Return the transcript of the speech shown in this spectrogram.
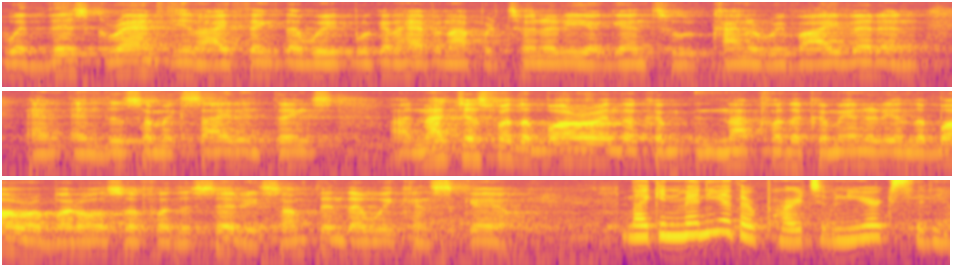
with this grant, you know, I think that we, we're going to have an opportunity again to kind of revive it and, and, and do some exciting things, uh, not just for the borough and the com- not for the community and the borough, but also for the city, something that we can scale. Like in many other parts of New York City,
